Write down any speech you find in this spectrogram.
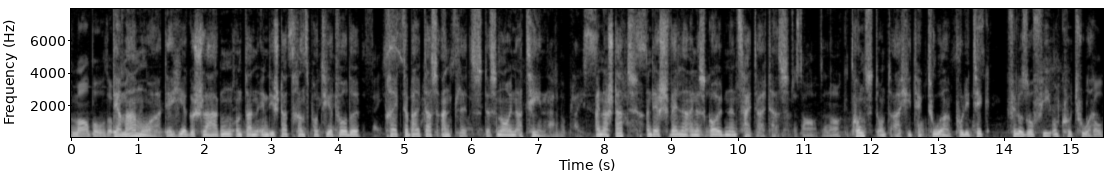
Der Marmor, der hier geschlagen und dann in die Stadt transportiert wurde, prägte bald das Antlitz des neuen Athen, einer Stadt an der Schwelle eines goldenen Zeitalters. Kunst und Architektur, Politik, Philosophie und Kultur,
